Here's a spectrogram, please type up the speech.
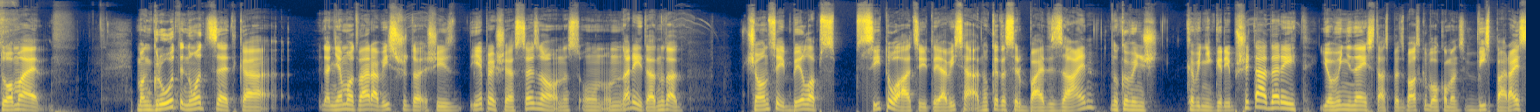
domāju, man grūti noticēt, ka ņemot vērā visu šo, šīs iepriekšējās sezonas, un, un arī tādu, nu, Čonsija Bilaps situāciju tajā visā, nu, ka tas ir by design, nu, ka viņš. Ka viņi grib šitā darīt, jo viņi neizstāsta pēc basketbola komandas vispār. Aiz,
